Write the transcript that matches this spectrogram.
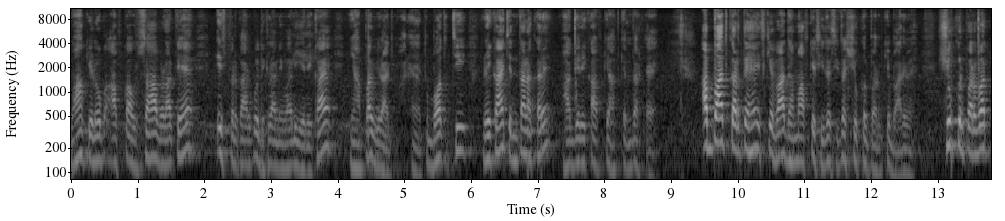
वहाँ के लोग आपका उत्साह बढ़ाते हैं। इस प्रकार को दिखलाने वाली ये रेखाएँ यहाँ पर विराजमान हैं। तो बहुत अच्छी रेखाएँ, चिंता न करें भाग्य रेखा आपके हाथ के अंदर है। अब बात करते हैं, इसके बाद हम आपके सीधा सीधा शुक्र पर्व के बारे में। शुक्र पर्वत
